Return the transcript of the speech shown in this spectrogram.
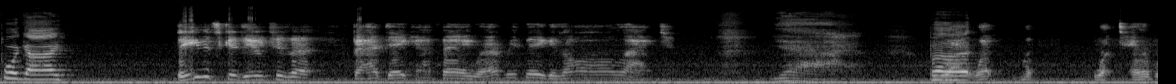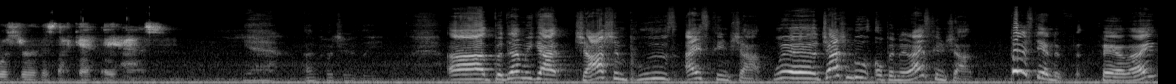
Poor guy. They even skidoo to the Bad Day Cafe where everything is all out. Yeah, but what, what what what terrible service that cafe has. yeah, unfortunately. Uh, but then we got Josh and Blue's ice cream shop, where Josh and Blue opened an ice cream shop. Pretty standard fare, right?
